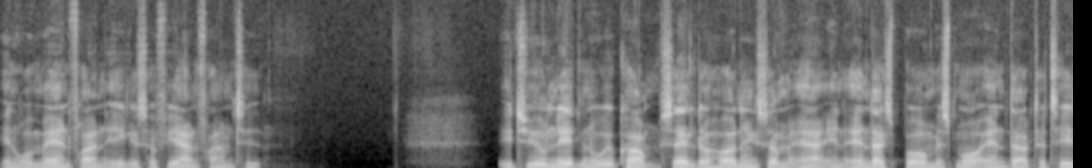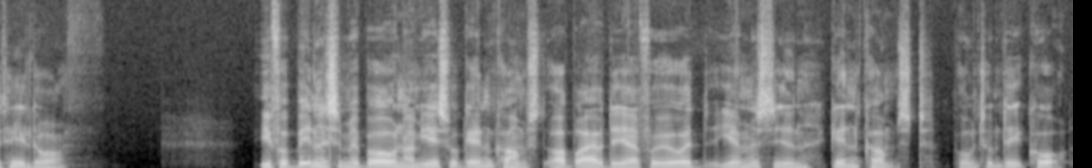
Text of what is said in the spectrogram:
en roman fra en ikke så fjern fremtid. I 2019 udkom Salt og Honning, som er en andagsbog med små andagter til et helt år. I forbindelse med bogen om Jesu genkomst oprettede jeg for øvrigt hjemmesiden genkomst.dk,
